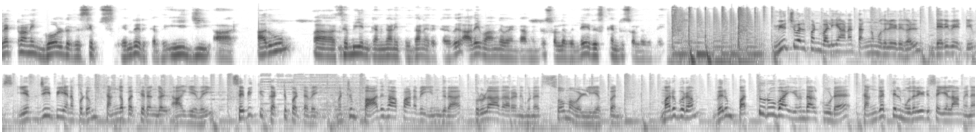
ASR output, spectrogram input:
எலக்ட்ரானிக் கோல்டு ரிசிப்ட்ஸ் என்று இருக்கிறது இஜிஆர் அதுவும் செபியின் கண்காணிப்பில் தான் இருக்கிறது. அதை வாங்க வேண்டாம் என்று சொல்லவில்லை ரிஸ்க் என்று சொல்லவில்லை. மியூச்சுவல் ஃபண்ட் வழியான தங்க முதலீடுகள் டெரிவேட்டிவ்ஸ் எஸ்ஜிபி எனப்படும் தங்க பத்திரங்கள் ஆகியவை செபிக்கு கட்டுப்பட்டவை மற்றும் பாதுகாப்பானவை என்கிறார் பொருளாதார நிபுணர் சோமவள்ளியப்பன் மறுபுறம் வெறும் பத்து ரூபாய் இருந்தால் கூட தங்கத்தில் முதலீடு செய்யலாம் என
